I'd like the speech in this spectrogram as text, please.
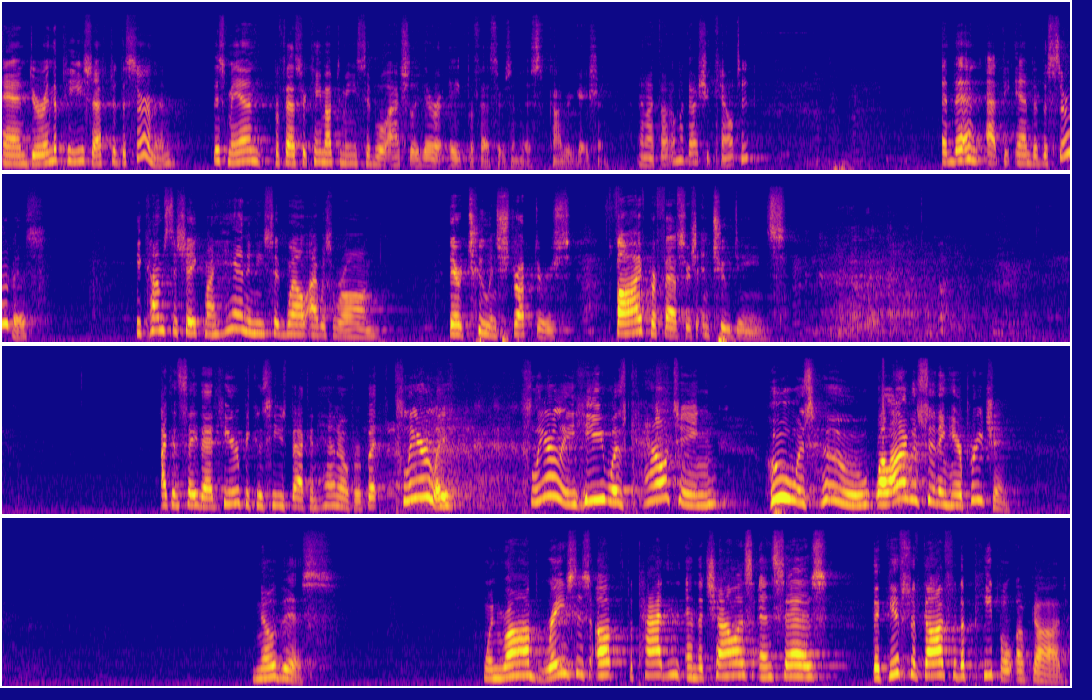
And during the peace, after the sermon, this man, professor, came up to me and he said, Well, actually, there are eight professors in this congregation. And I thought, Oh my gosh, you counted? And then at the end of the service, he comes to shake my hand and he said, Well, I was wrong. There are two instructors, five professors, and two deans. I can say that here because he's back in Hanover, but clearly, clearly he was counting who was who while I was sitting here preaching. Know this. When Rob raises up the paten and the chalice and says, the gifts of God for the people of God,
